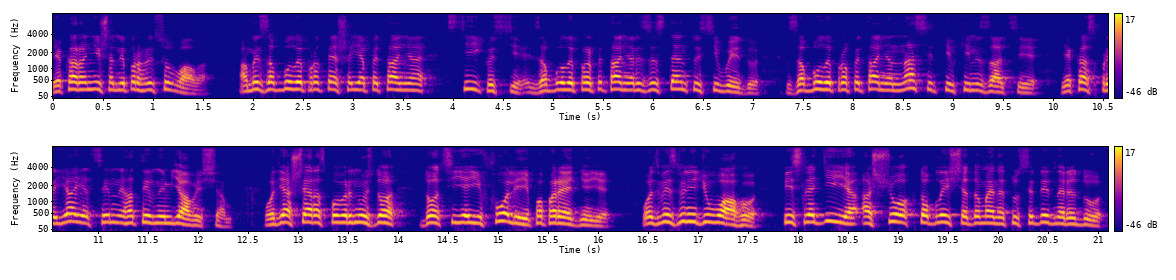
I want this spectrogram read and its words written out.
яка раніше не прогресувала. А ми забули про те, що є питання стійкості, забули про питання резистентності виду, забули про питання наслідків хімізації, яка сприяє цим негативним явищам. От я ще раз повернусь до, до цієї фолії попередньої. От ви зверніть увагу, після дія, а що хто ближче до мене тут сидить на ряду,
